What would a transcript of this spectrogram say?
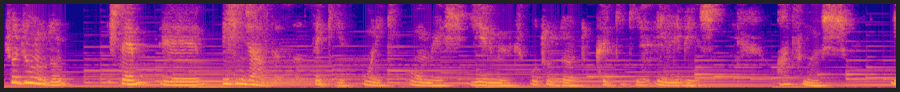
çocuğunuzun işte 5. haftası 8, 12, 15, 23, 34, 42, 51, 60, e,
